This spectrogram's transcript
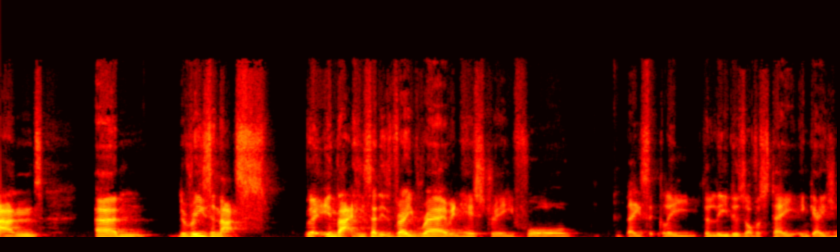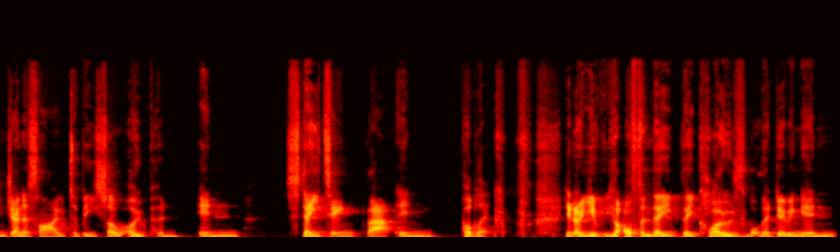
And um, the reason that's in that he said it's very rare in history for basically the leaders of a state engaged in genocide to be so open in stating that in public. You know, you, you often they they close what they're doing in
